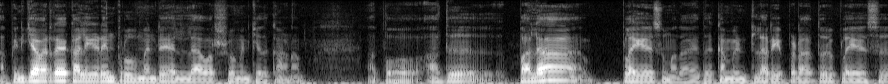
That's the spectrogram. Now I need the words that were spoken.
അപ്പോൾ എനിക്ക് അവരുടെ കളിയുടെ ഇമ്പ്രൂവ്മെന്റ് എല്ലാ വർഷവും എനിക്കത് കാണാം. അപ്പോൾ അത് പല പ്ലെയേഴ്സും അതായത് കമ്മ്യൂണിറ്റിയിൽ അറിയപ്പെടാത്ത ഒരു പ്ലെയേഴ്സ്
